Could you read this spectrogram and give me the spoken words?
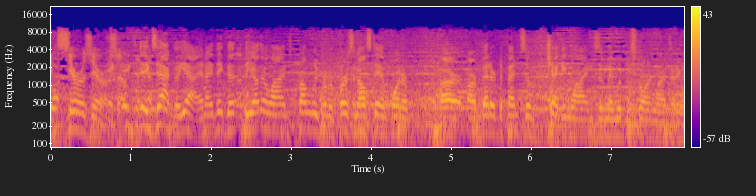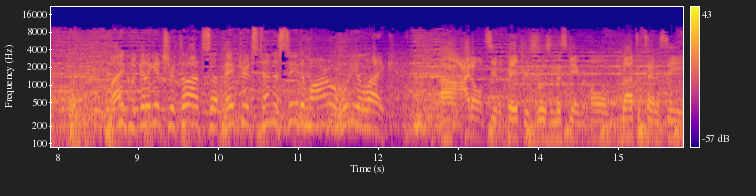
It's zero zero. So exactly, yeah. And I think that the other lines, probably from a personnel standpoint, are, are, are better defensive checking lines than they would be scoring lines anyway. Mike, we're going to get your thoughts. Uh, Patriots, Tennessee tomorrow. Who do you like? Uh, I don't see the Patriots losing this game at home, not to Tennessee.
